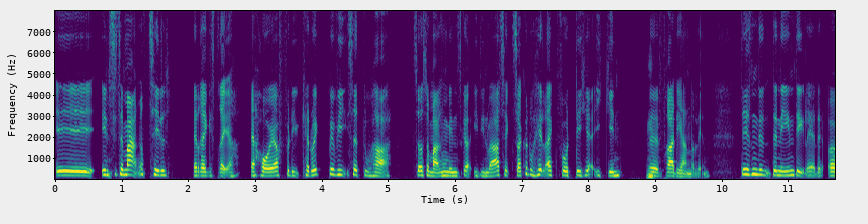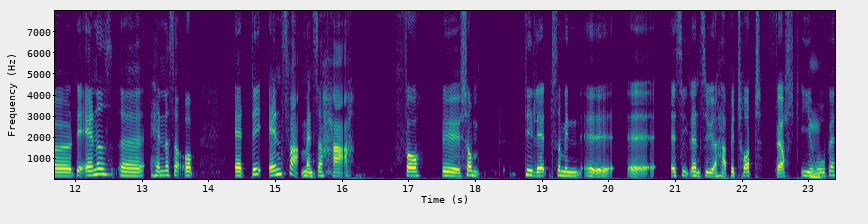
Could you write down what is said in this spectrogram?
øh, incitamentet til at registrere er højere, fordi kan du ikke bevise, at du har så så mange mennesker i din varetægt, så kan du heller ikke få det her igen mm. øh, fra de andre lande. Det er sådan den, den ene del af det. Og det andet øh, handler så om, at det ansvar, man så har for, øh, som det land, som en øh, øh, asylansøger har betrådt først i mm. Europa,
